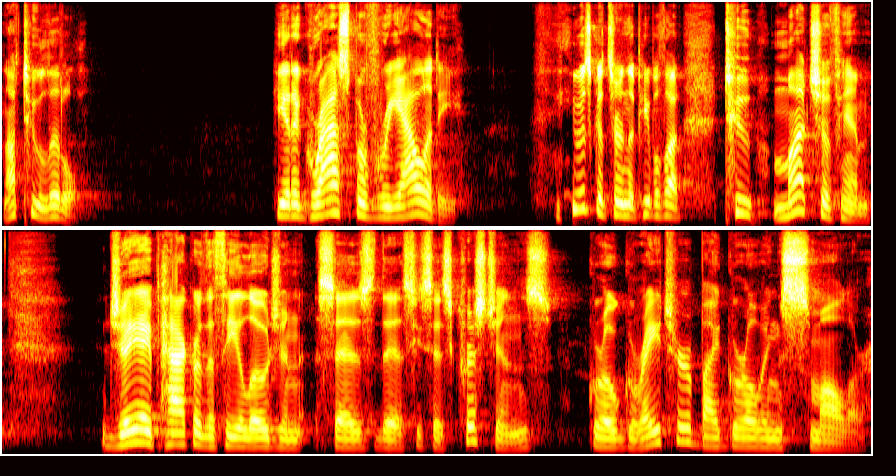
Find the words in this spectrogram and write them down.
not too little. He had a grasp of reality. He was concerned that people thought too much of him. J.I. Packer, the theologian, says this He says, Christians grow greater by growing smaller.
